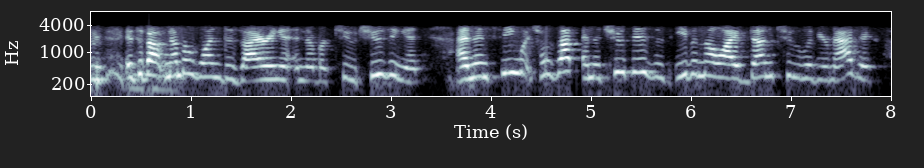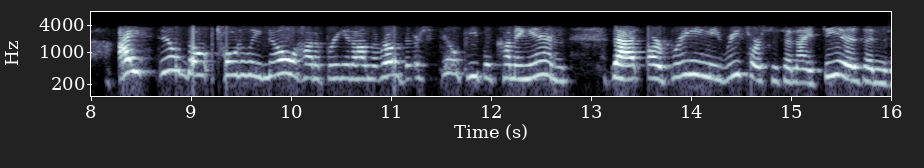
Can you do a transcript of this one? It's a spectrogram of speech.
It's about number one, desiring it, and number two, choosing it, and then seeing what shows up. And the truth is, is even though I've done two Live Your Magics, I still don't totally know how to bring it on the road. There's still people coming in that are bringing me resources and ideas and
